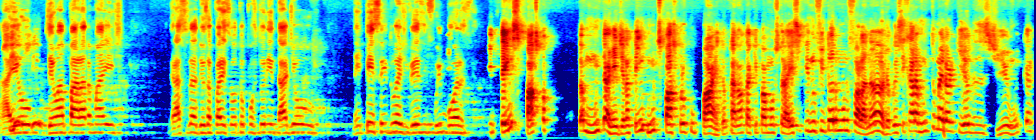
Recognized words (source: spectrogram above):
Aí Sim, eu sim. dei uma parada, mas graças a Deus apareceu outra oportunidade. Eu nem pensei duas vezes e fui embora. E tem espaço para muita gente, ainda tem muito espaço para ocupar. Então o canal tá aqui para mostrar isso, porque no fim todo mundo fala: não, já conheci cara muito melhor que eu, desistiu. Muito, cara-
